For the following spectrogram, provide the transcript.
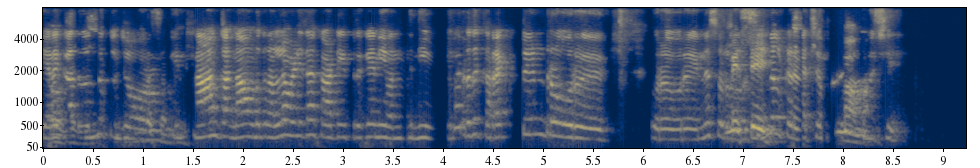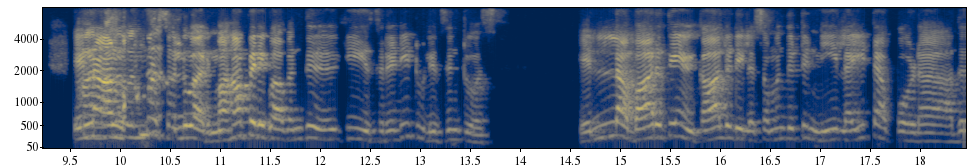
எனக்கு அது வந்து கொஞ்சம் நான் நான் உனக்கு நல்ல வழிதான் காட்டிட்டு இருக்கேன். நீ வந்து நீ வர்றது கரெக்ட்ன்ற ஒரு ஒரு ஒரு என்ன சொல்றது. சிக்னல் கிடைச்ச. ஏன்னா சொல்லுவாரு மகாபெரிவா வந்து he is ready to listen to us எல்லா பாரத்தையும் காலடியில சுமந்துட்டு நீ லைட்டா போடா அதை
